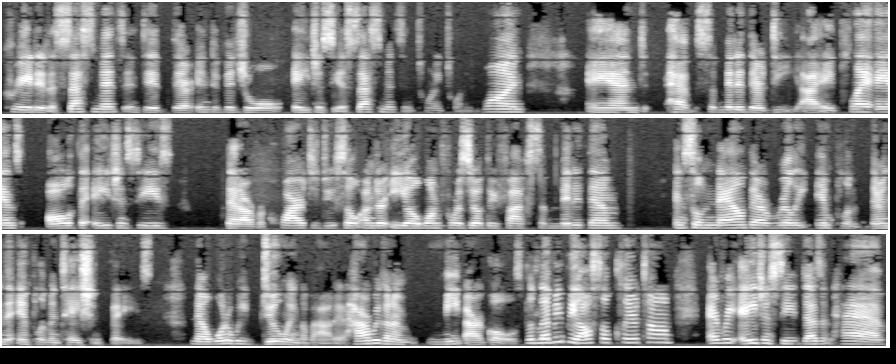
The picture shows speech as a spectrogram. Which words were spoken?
created assessments and did their individual agency assessments in 2021 and have submitted their DEIA plans. All of the agencies that are required to do so under EO 14035 submitted them. And so now they're really implement they're in the implementation phase. Now, what are we doing about it? How are we going to meet our goals? But let me be also clear, Tom, every agency doesn't have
